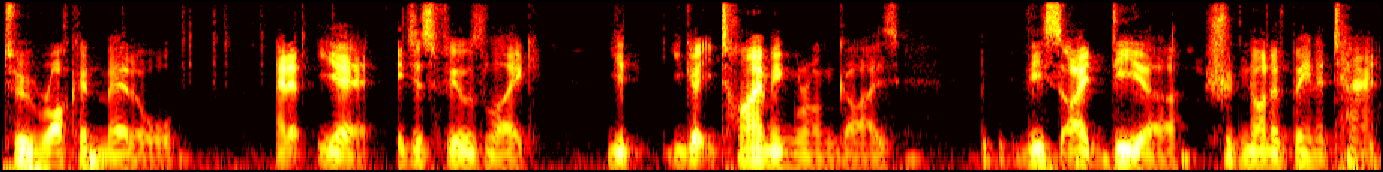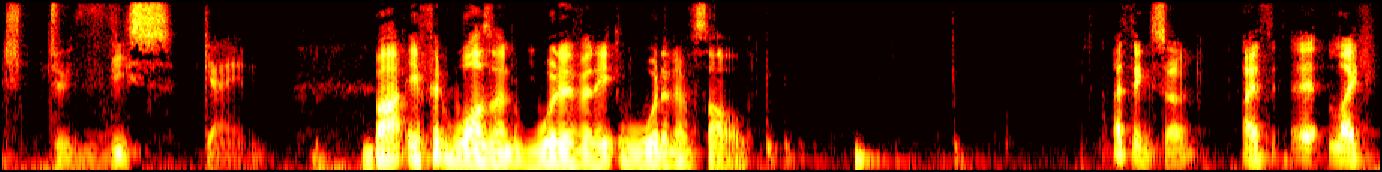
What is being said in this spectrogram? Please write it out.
to rock and metal, and it, yeah, it just feels like you you got your timing wrong, guys. This idea should not have been attached to this game. But if it wasn't, would have it would it have sold? I think so. I th- it, like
